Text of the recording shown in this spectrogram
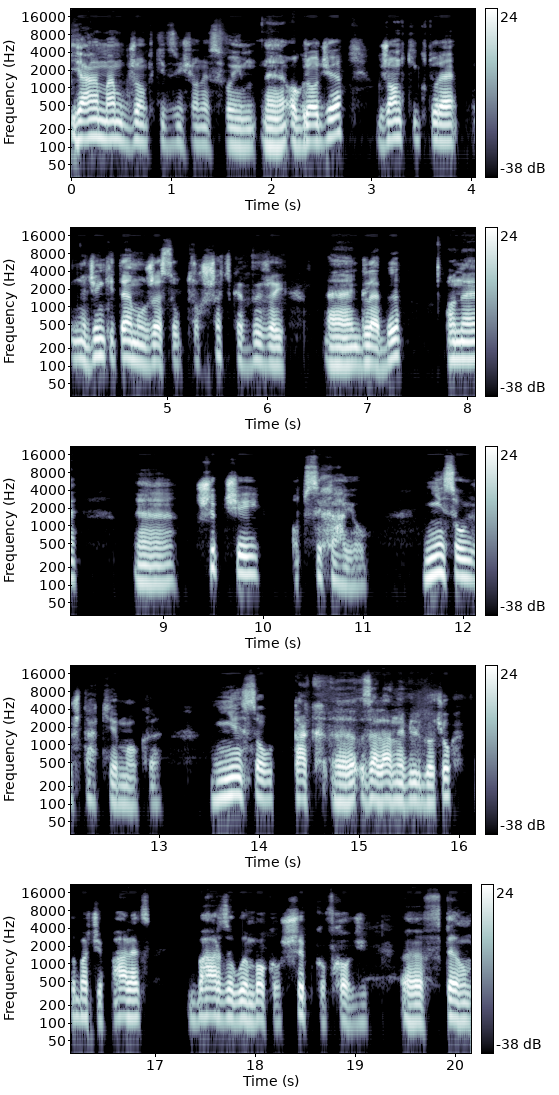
Ja mam grządki wzniesione w swoim e, ogrodzie. Grządki, które dzięki temu, że są troszeczkę wyżej e, gleby, one e, szybciej obsychają. Nie są już takie mokre. Nie są tak zalane wilgocią. Zobaczcie, palec bardzo głęboko, szybko wchodzi w tę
